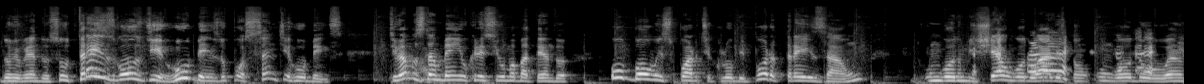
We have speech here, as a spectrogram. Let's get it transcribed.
do Rio Grande do Sul. Três gols de Rubens, do Poçante Rubens. Tivemos também o Criciúma batendo o Boa Esporte Clube por 3 a 1 um gol do Michel, um gol do Alisson, um gol do An.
